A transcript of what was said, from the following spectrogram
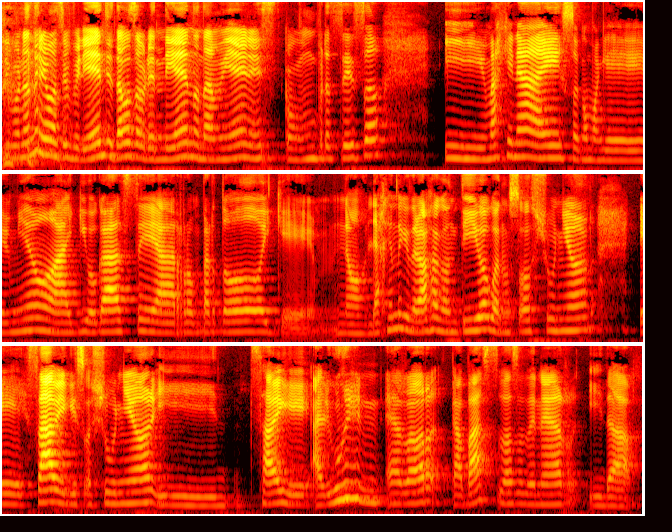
tipo, no tenemos experiencia, estamos aprendiendo también, es como un proceso. Y más que nada eso, como que miedo a equivocarse, a romper todo y que no, la gente que trabaja contigo cuando sos junior eh, sabe que sos junior y sabe que algún error capaz vas a tener y da.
